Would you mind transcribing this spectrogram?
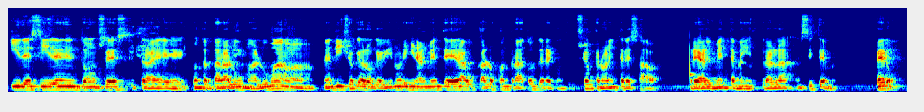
y deciden entonces traer, contratar a Luma. Luma me han dicho que lo que vino originalmente era buscar los contratos de reconstrucción, que no le interesaba realmente administrar el sistema, pero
